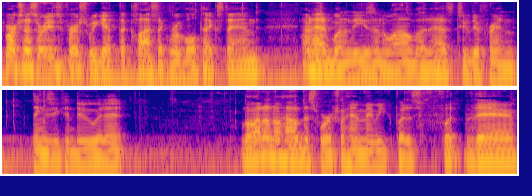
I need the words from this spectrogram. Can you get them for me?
For accessories, first we get the classic Revoltech stand. I haven't had one of these in a while, but it has two different things you can do with it. Though I don't know how this works with him. Maybe you can put his foot there.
